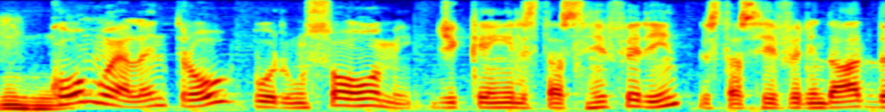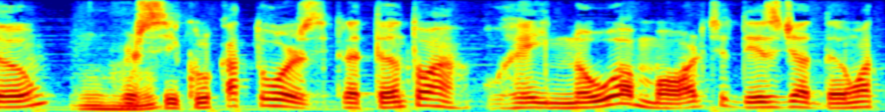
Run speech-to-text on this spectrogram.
Uhum. Como ela entrou por um só homem, de quem ele está se referindo? Ele está se referindo a Adão, Uhum. versículo 14. Entretanto, reinou a morte desde Adão até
